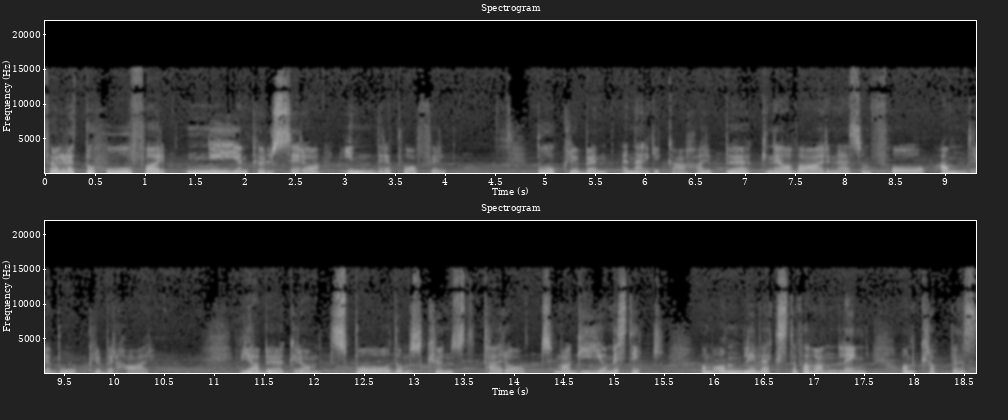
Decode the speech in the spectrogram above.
Føler du et behov for nye impulser og indre påfyll? Bokklubben Energica har bøkene og varene som få andre bokklubber har. Vi har bøker om spådomskunst, tarot, magi og mystikk, om åndelig vekst og forvandling, om kroppens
